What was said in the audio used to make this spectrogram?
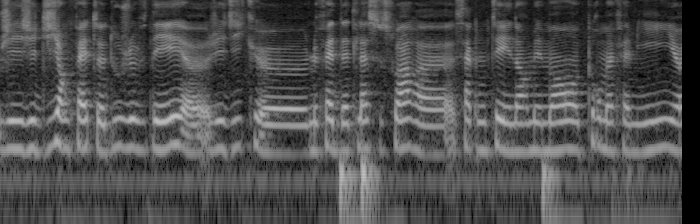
j'ai dit en fait d'où je venais, euh, j'ai dit que le fait d'être là ce soir, ça comptait énormément pour ma famille,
